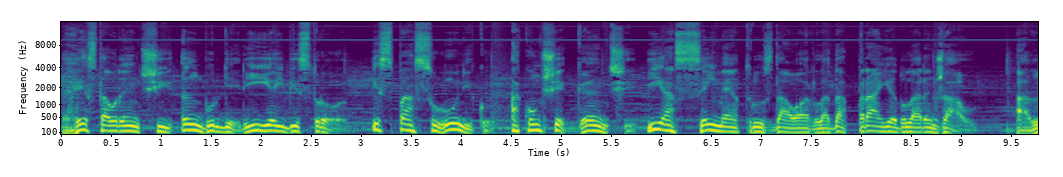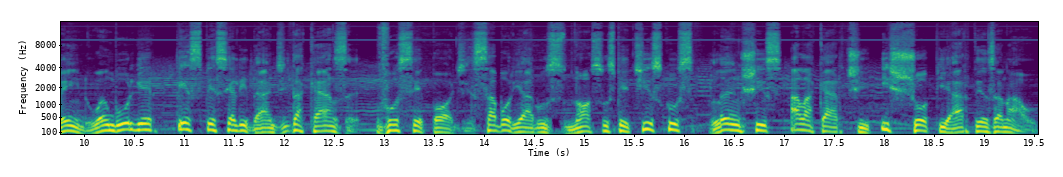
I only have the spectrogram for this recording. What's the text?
restaurante, hamburgueria e bistrô. Espaço único, aconchegante e a 100 metros da orla da Praia do Laranjal. Além do hambúrguer, especialidade da casa. Você pode saborear os nossos petiscos, lanches, à la carte e chopp artesanal.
